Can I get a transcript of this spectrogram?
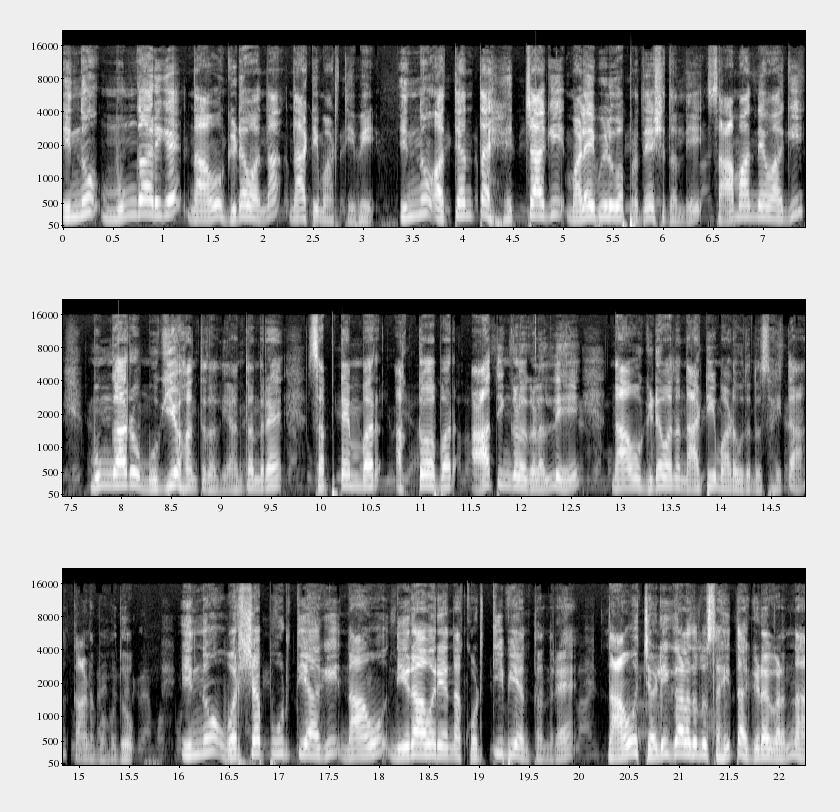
ಇನ್ನು ಮುಂಗಾರಿಗೆ ನಾವು ಗಿಡವನ್ನು ನಾಟಿ ಮಾಡ್ತೀವಿ. ಇನ್ನು ಅತ್ಯಂತ ಹೆಚ್ಚಾಗಿ ಮಳೆ ಬೀಳುವ ಪ್ರದೇಶದಲ್ಲಿ ಸಾಮಾನ್ಯವಾಗಿ ಮುಂಗಾರು ಮುಗಿಯೋ ಹಂತದಲ್ಲಿ, ಅಂತಂದರೆ ಸೆಪ್ಟೆಂಬರ್, ಅಕ್ಟೋಬರ್ ಆ ತಿಂಗಳುಗಳಲ್ಲಿ ನಾವು ಗಿಡವನ್ನು ನಾಟಿ ಮಾಡುವುದನ್ನು ಸಹಿತ ಕಾಣಬಹುದು. ಇನ್ನು ವರ್ಷ ಪೂರ್ತಿಯಾಗಿ ನಾವು ನೀರಾವರಿಯನ್ನು ಕೊಡ್ತೀವಿ ಅಂತಂದರೆ ನಾವು ಚಳಿಗಾಲದಲ್ಲೂ ಸಹಿತ ಗಿಡಗಳನ್ನು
